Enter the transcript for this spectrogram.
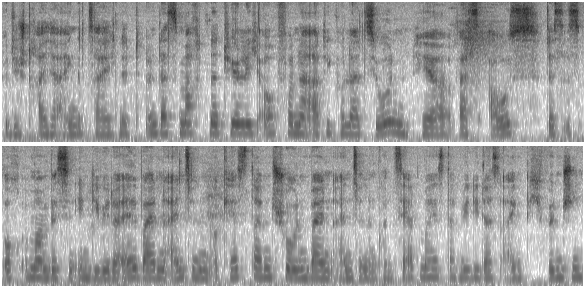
für die Streicher eingezeichnet. Und das macht natürlich auch von der Artikulation her was aus. Das ist auch immer ein bisschen individuell bei den einzelnen Orchestern, schon bei den einzelnen Konzertmeistern, wie die das eigentlich wünschen.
